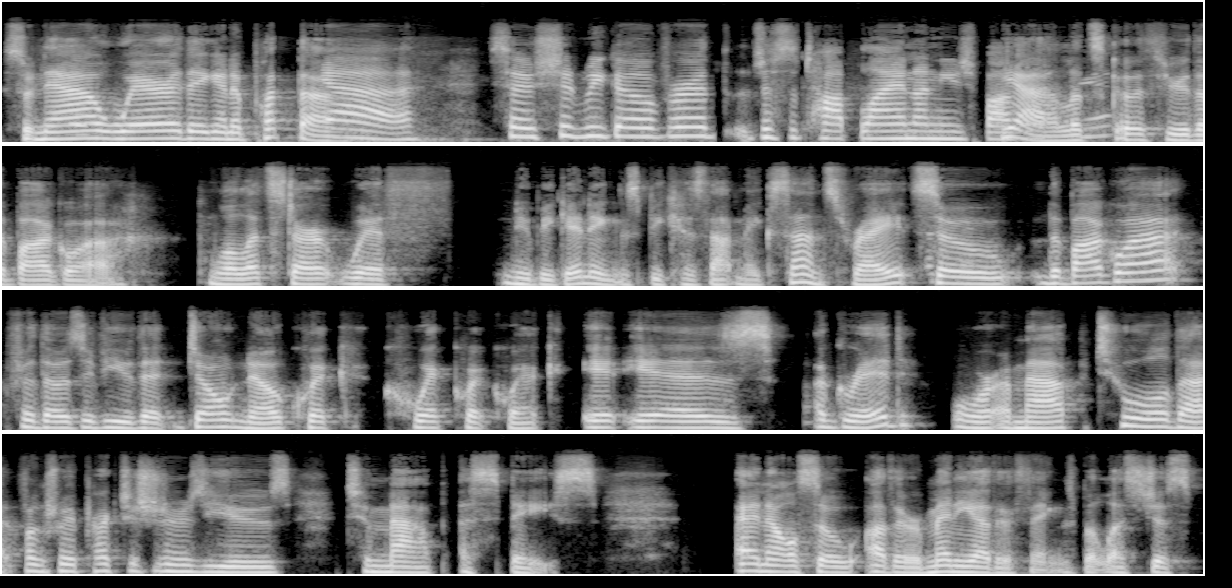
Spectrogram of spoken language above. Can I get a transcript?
So now, where are they going to put them? Yeah. So, should we go over just a top line on each bagua? Yeah, let's go through the bagua. Well, let's start with new beginnings because that makes sense, right? Okay. So, the bagua, for those of you that don't know, quick, quick, quick, quick, it is a grid or a map tool that feng shui practitioners use to map a space and also other many other things but let's just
